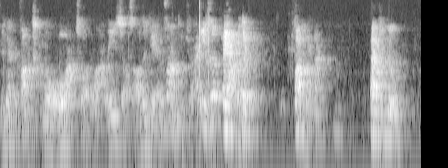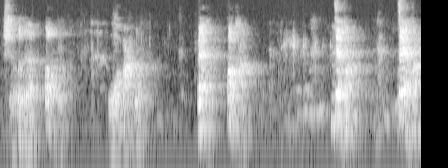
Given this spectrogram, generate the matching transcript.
应该是放糖的，我挖错了，挖了一小勺子盐放进去了，一喝，哎呀不对，放盐了，但是又舍不得倒掉。我妈过来，不要放糖，再放，再放，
